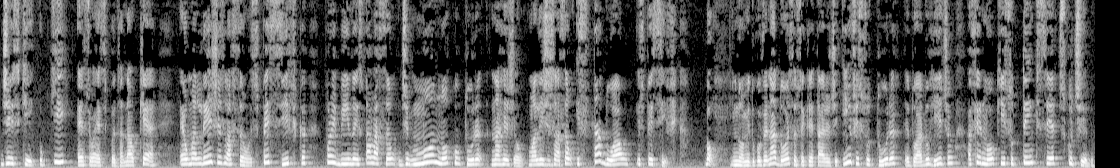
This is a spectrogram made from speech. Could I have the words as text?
diz que o que SOS Pantanal quer é uma legislação específica proibindo a instalação de monocultura na região, uma legislação estadual específica. Bom, em nome do governador, seu secretário de Infraestrutura, Eduardo Rídio, afirmou que isso tem que ser discutido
